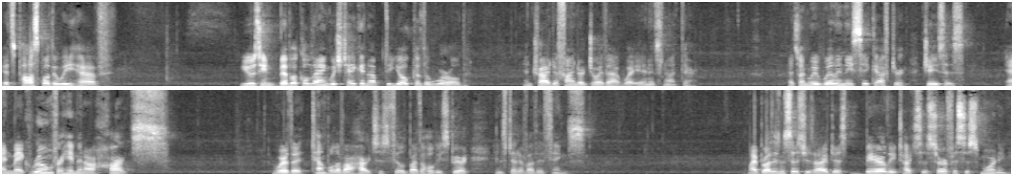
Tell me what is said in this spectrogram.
it's possible that we have, using biblical language, taken up the yoke of the world and tried to find our joy that way, and it's not there. That's when we willingly seek after Jesus and make room for Him in our hearts, where the temple of our hearts is filled by the Holy Spirit instead of other things. My brothers and sisters, I've just barely touched the surface this morning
